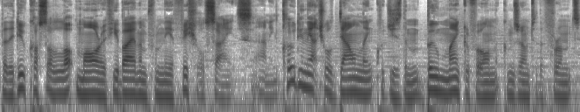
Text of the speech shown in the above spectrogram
but they do cost a lot more if you buy them from the official sites, and including the actual downlink, which is the boom microphone that comes around to the front,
